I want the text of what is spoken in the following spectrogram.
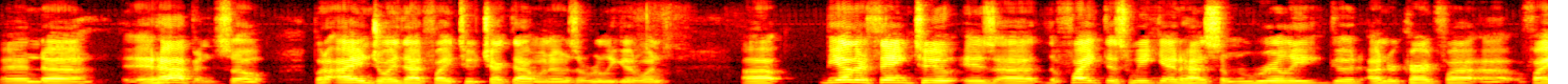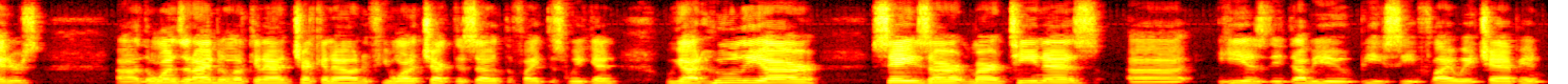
And uh, it happened. So, but I enjoyed that fight too. Check that one; it was a really good one. Uh, the other thing too is uh, the fight this weekend has some really good undercard fi- uh, fighters. Uh, the ones that I've been looking at, checking out. If you want to check this out, the fight this weekend, we got Julio Cesar Martinez. Uh, he is the WBC flyweight champion.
